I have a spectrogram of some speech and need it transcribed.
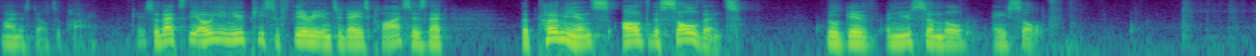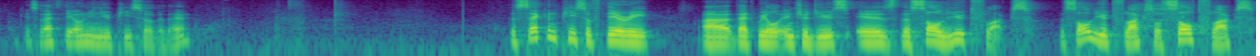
minus delta pi. Okay, so that's the only new piece of theory in today's class is that the permeance of the solvent will give a new symbol, A solve. Okay, so that's the only new piece over there. The second piece of theory uh, that we'll introduce is the solute flux. The solute flux, or salt flux,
